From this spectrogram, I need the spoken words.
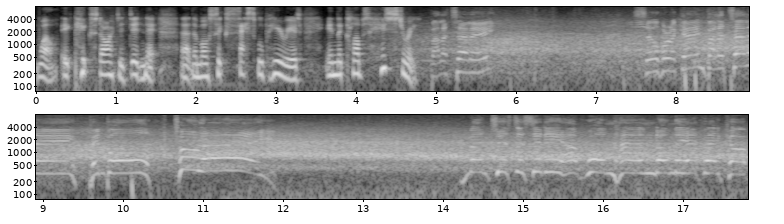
well, it kick started, didn't it? Uh, the most successful period in the club's history. Balotelli. Silver again. Balotelli. Pinball. Toure! Manchester City have one hand on the FA Cup.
